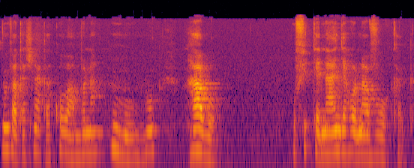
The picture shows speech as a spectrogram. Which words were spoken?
numvaga ashaka ko bambona nk'umuntu nkabo. Ufite nanjye aho navukaga.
